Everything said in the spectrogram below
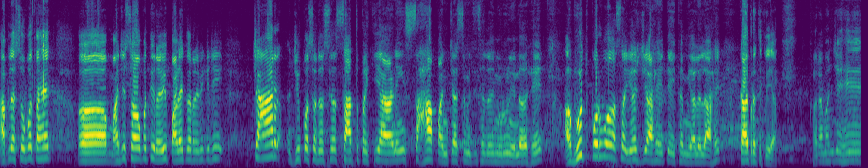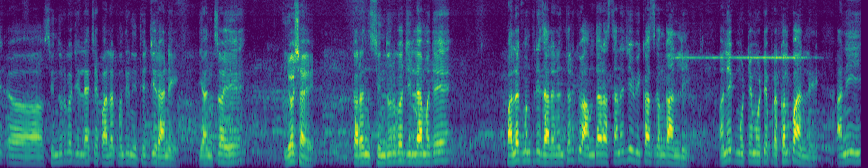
आपल्यासोबत आहेत माजी सभापती रवी पाळेकर. रवी की जी चार जीप सदस्य सातपैकी आणि सहा पंचायत समिती सदस्य निवडून येणं हे अभूतपूर्व असं यश जे आहे ते इथं मिळालेलं आहे. काय प्रतिक्रिया? खरं म्हणजे हे सिंधुदुर्ग जिल्ह्याचे पालकमंत्री नितेशजी राणे यांचं हे यश आहे. कारण सिंधुदुर्ग जिल्ह्यामध्ये पालकमंत्री झाल्यानंतर किंवा आमदार असताना जी विकासगंगा आणली अनेक मोठे मोठे प्रकल्प आणले आणि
